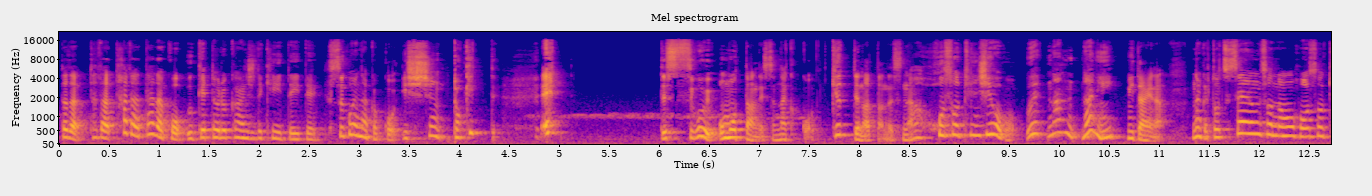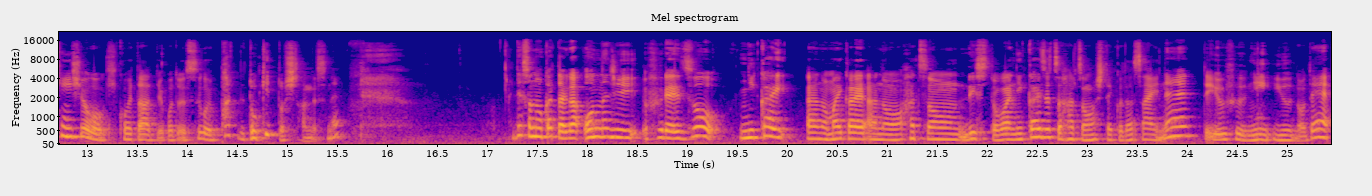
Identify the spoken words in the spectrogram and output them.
ただただただただこう受け取る感じで聞いていてすごいなんかこう一瞬ドキッてってすごい思ったんですよ。なんかこう、ギュッてなったんですね。あ、放送禁止用語。え、な、何？みたいな。なんか突然その放送禁止用語が聞こえたっていうことですごいパッてドキッとしたんですね。で、その方が同じフレーズを2回、あの、毎回、あの、発音リストは2回ずつ発音してくださいねっていうふうに言うので、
